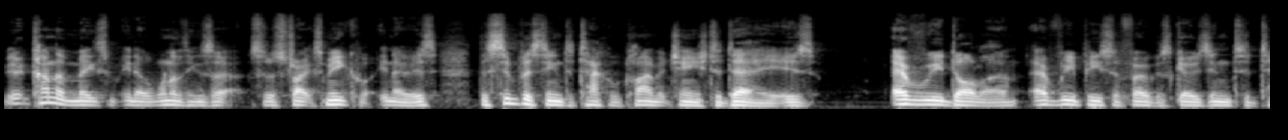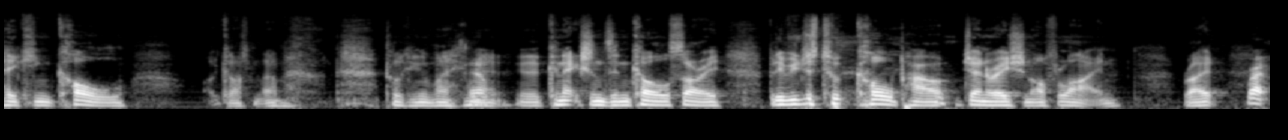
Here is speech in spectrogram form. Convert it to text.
It kind of makes you know one of the things that sort of strikes me, you know, is the simplest thing to tackle climate change today is every dollar, every piece of focus goes into taking coal oh, God, I'm talking of my you know, connections in coal. Sorry, but if you just took coal power generation offline, right? Right.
